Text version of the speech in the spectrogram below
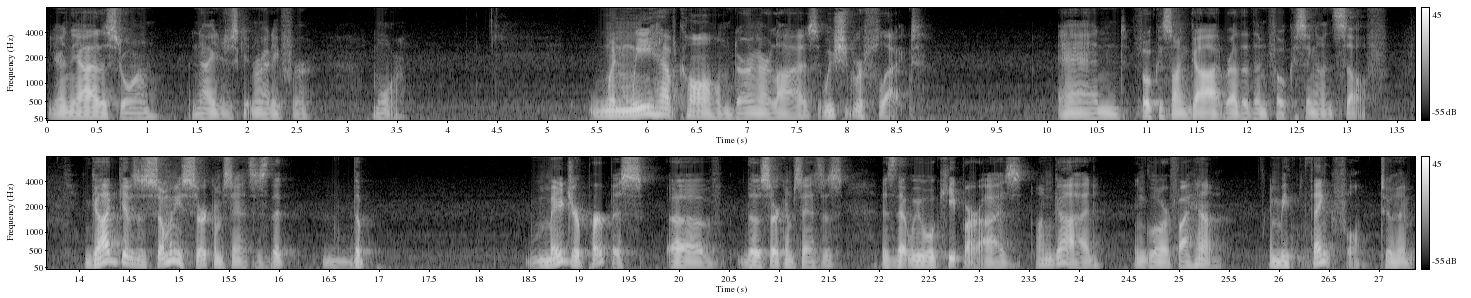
you're in the eye of the storm, and now you're just getting ready for more. When we have calm during our lives, we should reflect and focus on God rather than focusing on self. God gives us so many circumstances that the major purpose of those circumstances is that we will keep our eyes on God and glorify Him and be thankful to Him,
